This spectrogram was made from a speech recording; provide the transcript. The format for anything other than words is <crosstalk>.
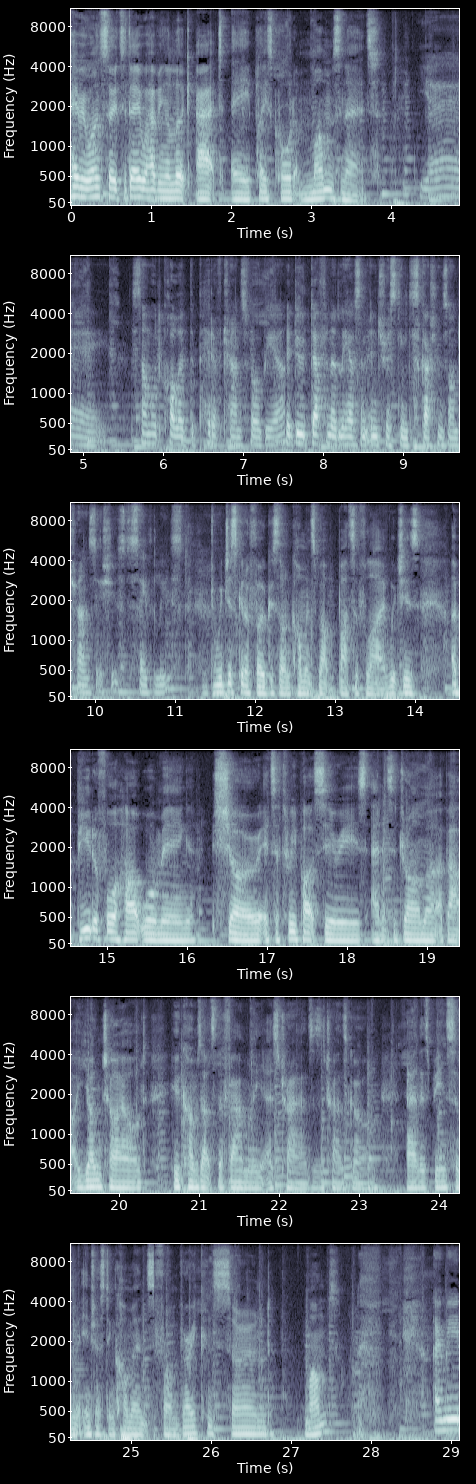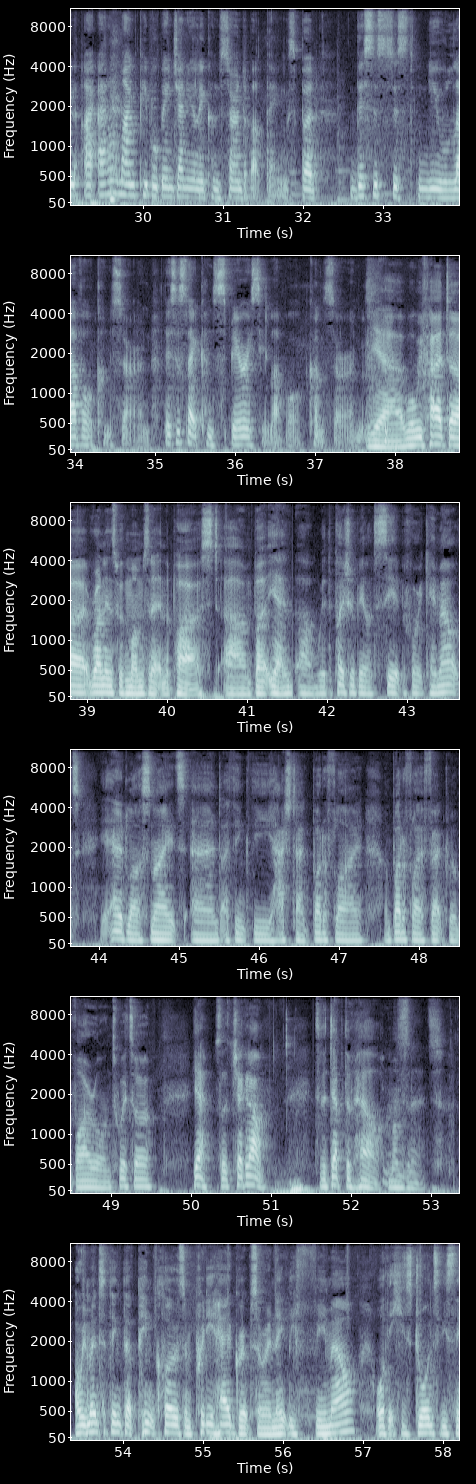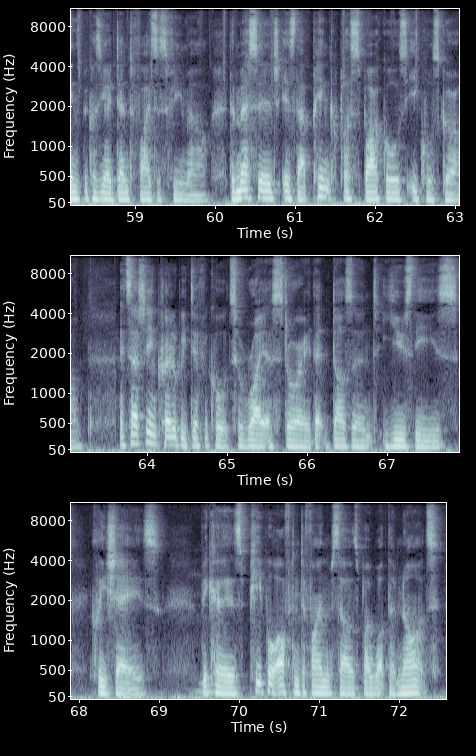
Hey everyone, so today we're having a look at a place called Mumsnet. Yay. Some would call it the pit of transphobia. They do definitely have some interesting discussions on trans issues, to say the least. We're just going to focus on comments about Butterfly, which is a beautiful, heartwarming show. It's a three part series and it's a drama about a young child who comes out to the family as trans, as a trans girl. And there's been some interesting comments from very concerned mums. <laughs> I mean, I, I don't mind people being genuinely concerned about things, but this is just new level concern. This is like conspiracy level concern. <laughs> yeah, well, we've had uh, run-ins with Mumsnet in it in the past, um, but yeah, um, with the pleasure of being able to see it before it came out. It aired last night, and I think the hashtag Butterfly and Butterfly Effect went viral on Twitter. Yeah, so let's check it out. To the depth of hell, Mumsnet. Are we meant to think that pink clothes and pretty hair grips are innately female, or that he's drawn to these things because he identifies as female? The message is that pink plus sparkles equals girl. It's actually incredibly difficult to write a story that doesn't use these cliches because people often define themselves by what they're not.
